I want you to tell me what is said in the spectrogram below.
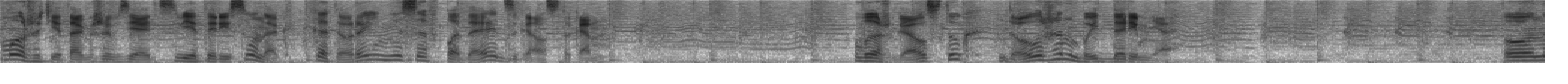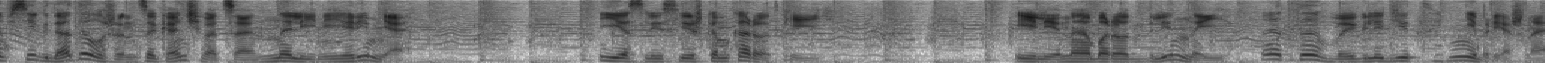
Можете также взять цвет и рисунок, который не совпадает с галстуком. Ваш галстук должен быть до ремня. Он всегда должен заканчиваться на линии ремня. Если слишком короткий или наоборот длинный, это выглядит небрежно.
